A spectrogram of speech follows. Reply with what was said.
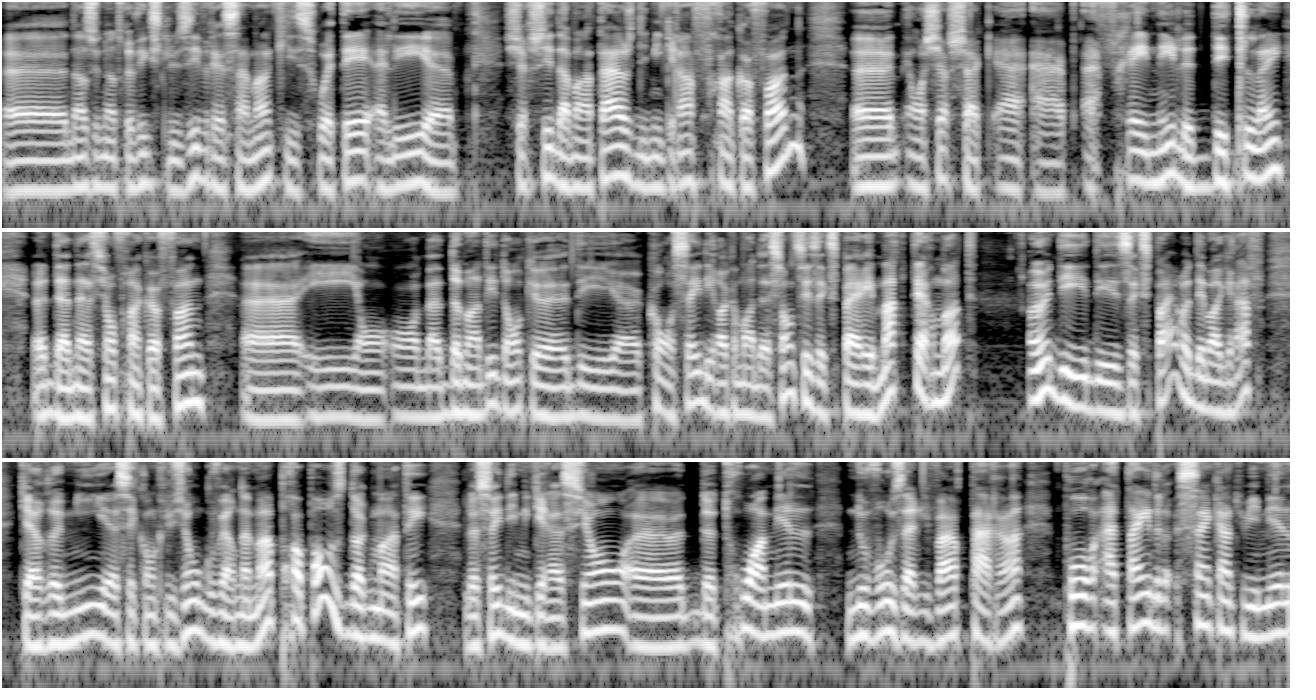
dans une entrevue exclusive récemment, qu'il souhaitait aller chercher davantage d'immigrants francophones. On cherche à, freiner le déclin de la nation francophone et on, on a demandé donc des conseils, des recommandations de ces experts. Et Marc Termotte, un des, experts, un démographe qui a remis euh, ses conclusions au gouvernement, propose d'augmenter le seuil d'immigration euh, de 3 000 nouveaux arrivants par an pour atteindre 58 000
